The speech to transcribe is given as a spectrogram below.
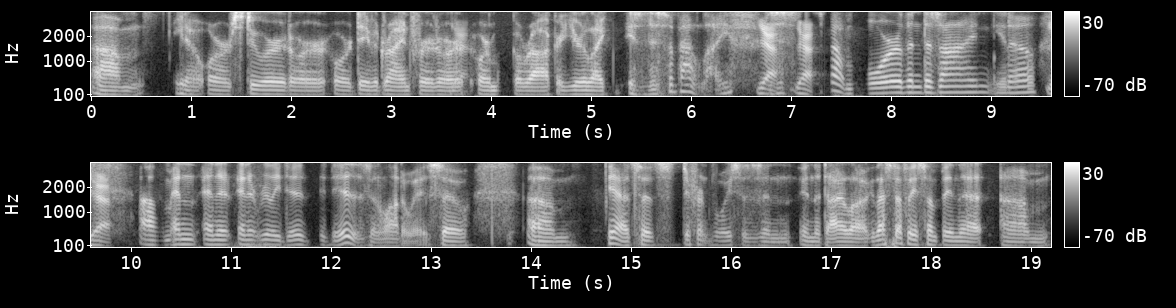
um, you know or stuart or or david reinfurt or yeah. or michael rock or you're like is this about life? Yeah is this, yeah. is about more than design you know? Yeah. Um, and and it and it really did it is in a lot of ways. So um, yeah, it's it's different voices in in the dialogue. That's definitely something that, um,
